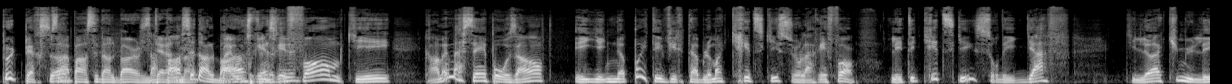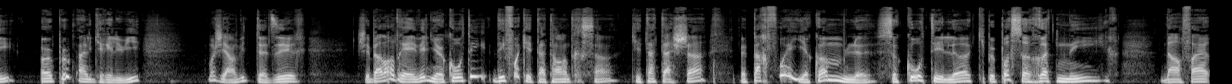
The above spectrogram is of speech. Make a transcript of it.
Peu de personnes. Ça a passé dans le beurre, Ça a passé dans le beurre. Ben, c'est une réforme qui est quand même assez imposante et il n'a pas été véritablement critiqué sur la réforme. Il a été critiqué sur des gaffes qu'il a accumulées un peu malgré lui. Moi, j'ai envie de te dire, chez Bernard Dréville, il y a un côté, des fois, qui est attendrissant, qui est attachant, mais parfois, il y a comme le, ce côté-là qui peut pas se retenir d'en faire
